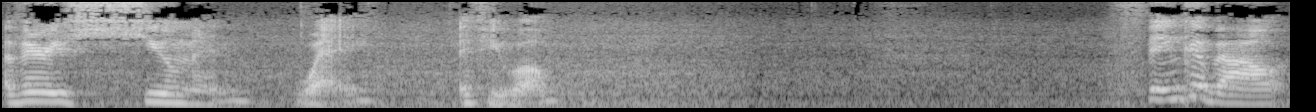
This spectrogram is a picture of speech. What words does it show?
A very human way, if you will. Think about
